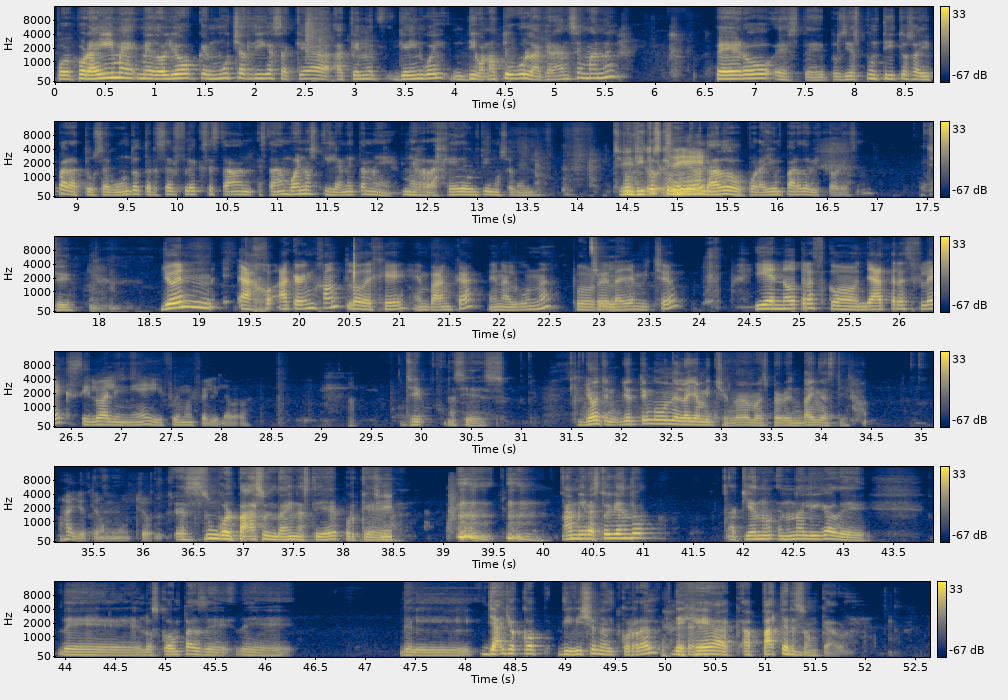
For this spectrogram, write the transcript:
por, ahí me, dolió que en muchas ligas saqué a, a Kenneth Gainwell. Digo, no tuvo la gran semana, pero este, pues 10 puntitos ahí para tu segundo, tercer flex estaban, estaban buenos y la neta me, me rajé de último segundo. puntitos que me hubieran dado por ahí un par de victorias. ¿eh? Sí. Yo en, a, Karim Hunt lo dejé en banca, en alguna, por el Aya Michel. Y en otras con ya tres flex sí lo alineé y fui muy feliz, la verdad. Sí, así es. Yo, yo tengo un Elijah Mitchell nada más, pero en Dynasty. Ay, yo tengo mucho. Es un golpazo en Dynasty, ¿eh? Porque. ah, mira, estoy viendo aquí en, una liga de, de, los compas de, de del Yayo Cup Divisional Corral, dejé a, Patterson, cabrón.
